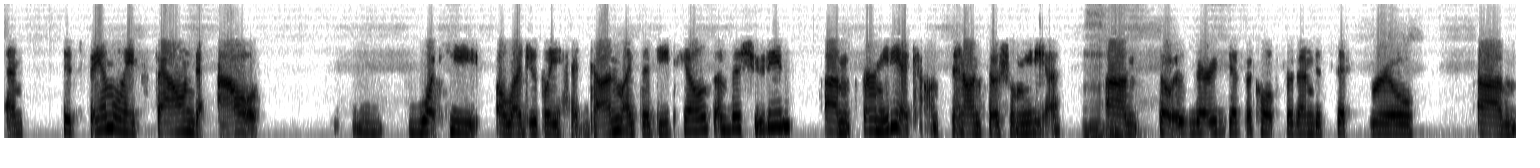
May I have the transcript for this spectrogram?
and his family found out what he allegedly had done, like the details of the shooting, um, for media accounts and on social media. Um, so it was very difficult for them to sit through, um,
